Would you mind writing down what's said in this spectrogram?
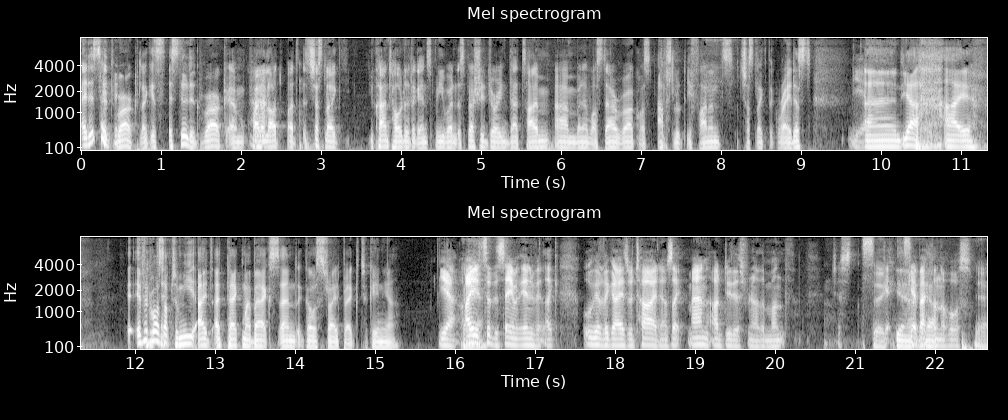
I did did work. Like it's, I still did work um, quite a Uh-huh. lot, but it's just like you can't hold it against me when, especially during that time um, when I was there. Work was absolutely fun and just like the greatest. Yeah. And yeah, I. If it was up to me, I'd, I'd pack my bags and go straight back to Kenya. yeah. Oh, I yeah. said the same at the end of it. Like all the other guys were tired. And I was like, man, I'll do this for another month. Just Sick. get, Yeah, get back yeah. on the horse. Yeah.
